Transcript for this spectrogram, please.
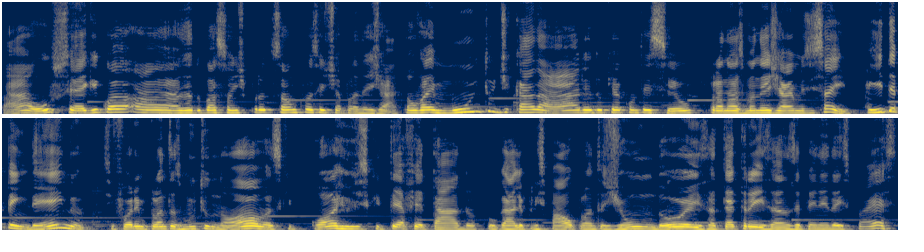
tá? Ou segue com a, as adubações de produção que você tinha planejado. Então vai muito de cada área do que aconteceu para nós manejarmos isso aí. E dependendo, se forem plantas muito novas que corre o risco de ter afetado o galho principal, plantas de um, dois, até três anos, dependendo da espécie,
